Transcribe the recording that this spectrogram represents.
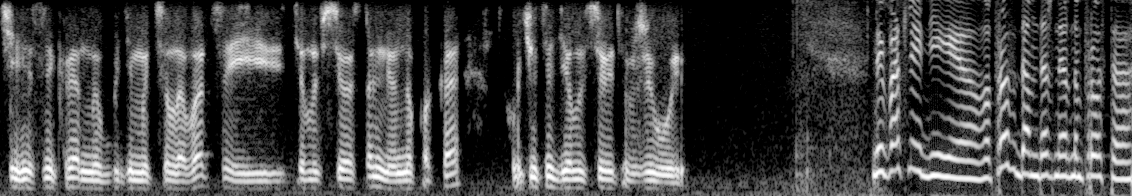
через экран мы будем и целоваться, и делать все остальное. Но пока хочется делать все это вживую. Ну и последний вопрос дам, даже, наверное, просто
